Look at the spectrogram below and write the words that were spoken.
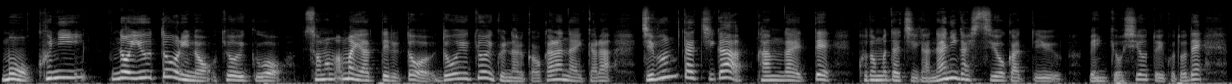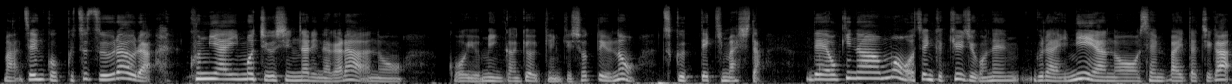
もう国の言う通りの教育をそのままやってるとどういう教育になるかわからないから自分たちが考えて子どもたちが何が必要かっていう勉強しようということで、まあ、全国津々浦々組合も中心になりながらあのこういう民間教育研究所っていうのを作ってきました。で沖縄も1995年ぐらいにあの先輩たちが、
